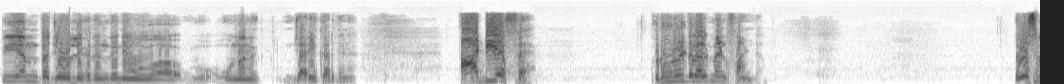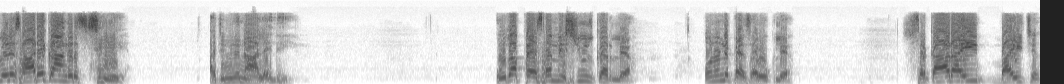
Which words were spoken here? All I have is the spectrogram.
ਪੀਐਮ ਤਾਂ ਜੋ ਲਿਖ ਦਿੰਦੇ ਨੇ ਉਹ- ਉਹਨਾਂ ਨੇ ਜਾਰੀ ਕਰ ਦੇਣਾ। ਆਰਡੀਐਫ ਹੈ ਰੂਰਲ ਡਿਵੈਲਪਮੈਂਟ ਫੰਡ ਉਸ ਵੇਲੇ ਸਾਰੇ ਕਾਂਗਰਸ ਸੀ ਇਹ, ਅੱਜ ਇਹਨਾਂ ਦੇ ਨਾਂ ਲੈਂਦੇ ਹੀ। ਉਹਦਾ ਪੈਸਾ ਮਿਸਯੂਜ਼ ਕਰ ਲਿਆ, ਉਹਨਾਂ ਨੇ ਪੈਸਾ ਰੋਕ ਲਿਆ। ਸਰਕਾਰ ਆਈ 22 ਚ,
